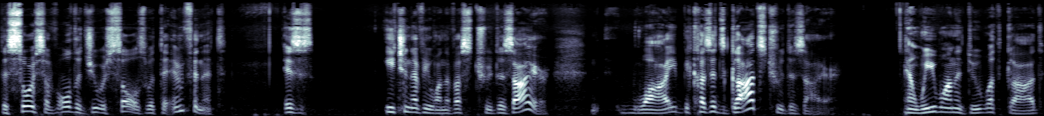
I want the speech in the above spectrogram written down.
the source of all the Jewish souls with the infinite, is each and every one of us true desire. Why? Because it's God's true desire. And we want to do what God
